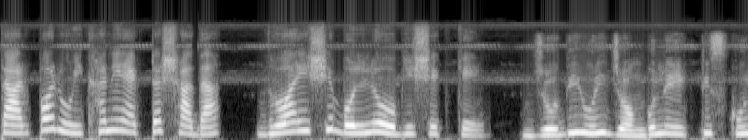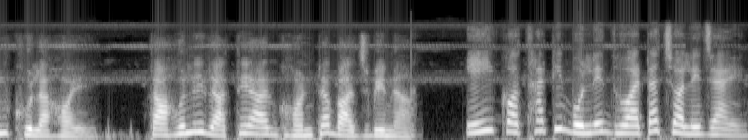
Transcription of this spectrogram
তারপর ওইখানে একটা সাদা ধোয়া এসে বলল অভিষেককে যদি ওই জঙ্গলে একটি স্কুল খোলা হয় তাহলে রাতে আর ঘণ্টা বাজবে না। এই কথাটি বলে ধোয়াটা চলে যায়।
